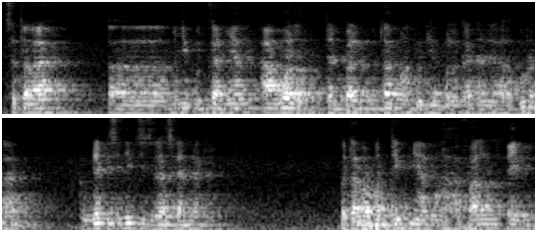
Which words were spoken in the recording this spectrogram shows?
Setelah uh, menyebutkan yang awal dan paling utama untuk dihafalkan adalah Al-Quran. Kemudian di sini dijelaskan lagi betapa pentingnya menghafal ilmu.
